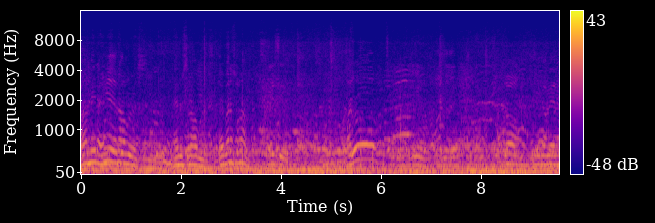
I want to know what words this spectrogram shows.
ah, mira, Anderson Álvarez. Anderson Álvarez. ¿Es venezolano? Sí. ¡Aló! No, mira, mira.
